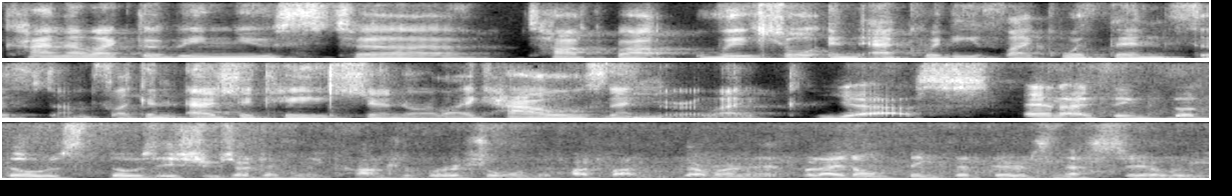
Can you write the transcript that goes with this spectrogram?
Kind of like they're being used to talk about racial inequities like within systems like in education or like housing or like yes and i think that those those issues are definitely controversial when they're talked about in government but i don't think that there's necessarily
